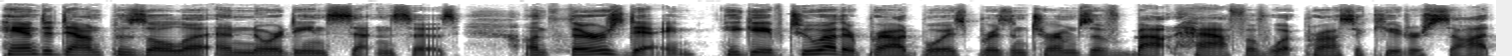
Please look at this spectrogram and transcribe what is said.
handed down Pezzola and Nordean's sentences. On Thursday, he gave two other Proud Boys prison terms of about half of what prosecutors sought.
